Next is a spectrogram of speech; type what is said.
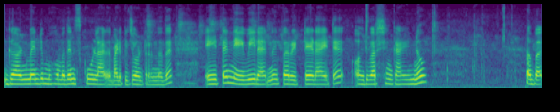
ഗവൺമെന്റ് മുഹമ്മദൻ സ്കൂളിലാണ് പഠിപ്പിച്ചുകൊണ്ടിരുന്നത്. ഏട്ടൻ നേവിയിലായിരുന്നു ഇപ്പോൾ റിട്ടയർഡ് ആയിട്ട് ഒരു വർഷം കഴിഞ്ഞു. അപ്പോൾ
